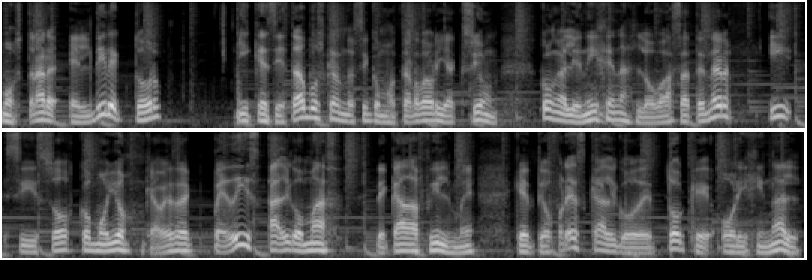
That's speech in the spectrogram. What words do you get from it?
mostrar el director y que si estás buscando así como terror y acción con alienígenas lo vas a tener y si sos como yo que a veces pedís algo más de cada filme que te ofrezca algo de toque original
